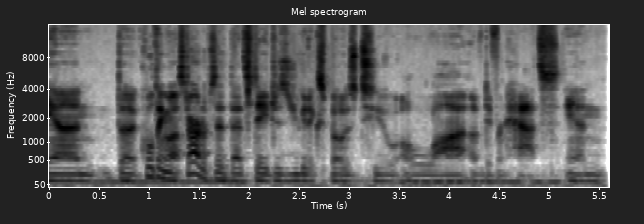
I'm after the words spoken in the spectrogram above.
and the cool thing about startups at that stage is you get exposed to a lot of different hats, and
